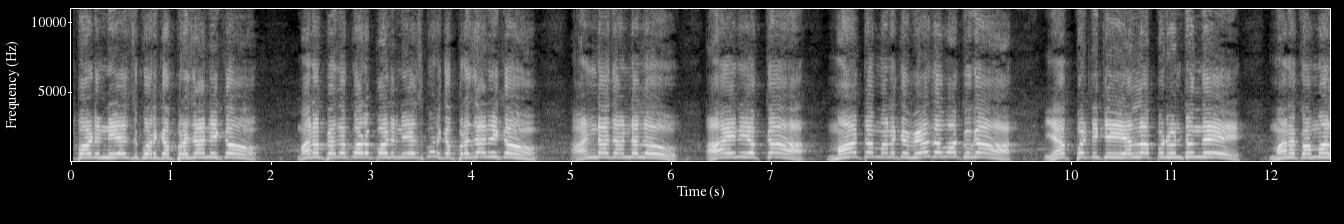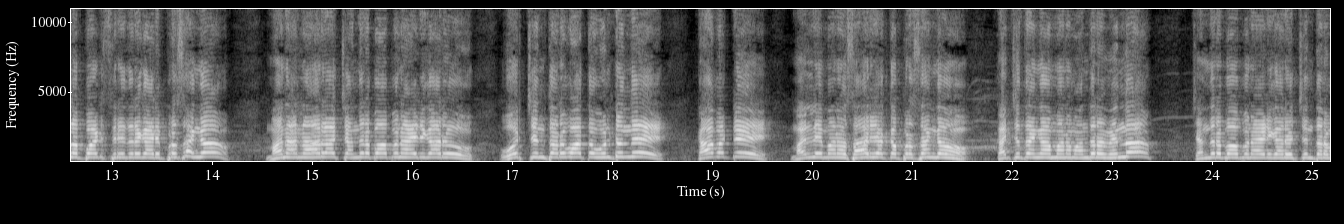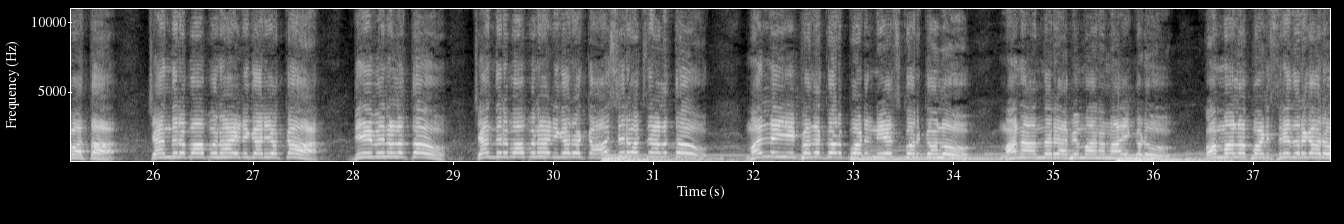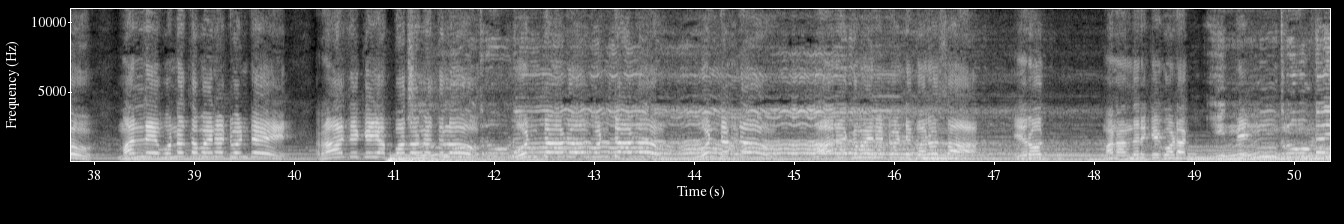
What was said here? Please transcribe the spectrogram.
పెదకొరపాడు నియోజకవర్గ ప్రజానీకం మన పెదకొరపాడు నియోజకవర్గ ప్రజానీకం అండదండలు. ఆయన యొక్క మాట మనకు వేదవాకుగా ఎప్పటికీ ఎల్లప్పుడూ ఉంటుంది. మన కొమ్మలపాటి శ్రీధర్ గారి ప్రసంగం మన నారా చంద్రబాబు నాయుడు గారు వచ్చిన తర్వాత ఉంటుంది. కాబట్టి మళ్ళీ మన సారి యొక్క ప్రసంగం ఖచ్చితంగా మనం అందరం విందాం. చంద్రబాబు నాయుడు గారు వచ్చిన తర్వాత చంద్రబాబు నాయుడు గారి యొక్క దీవెనలతో చంద్రబాబు నాయుడు గారి యొక్క ఆశీర్వచనాలతో మళ్ళీ ఈ పెదకొరపాడు నియోజకవర్గంలో మన అందరి అభిమాన నాయకుడు కొమ్మాలపాటి శ్రీధర్ గారు మళ్ళీ ఉన్నతమైనటువంటి రాజకీయ పదోన్నతిలో ఉంటాడు ఉంటాడు ఉంటాడు. ఆ రకమైనటువంటి భరోసా ఈ రోజు మనందరికీ కూడా ఇంద్రుడై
